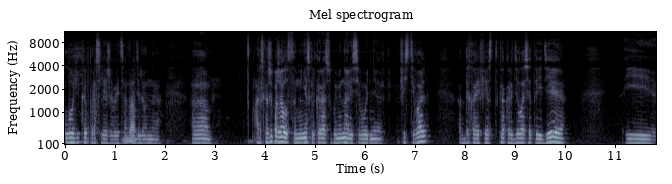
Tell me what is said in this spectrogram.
Логика прослеживается Да. определенная. А, Расскажи, пожалуйста, мы несколько раз упоминали сегодня фестиваль «Отдыхай фест». Как родилась эта идея и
